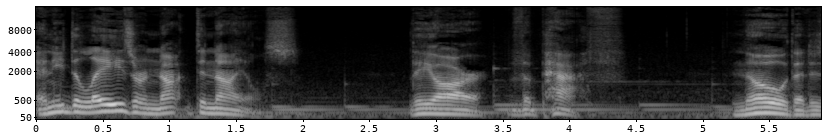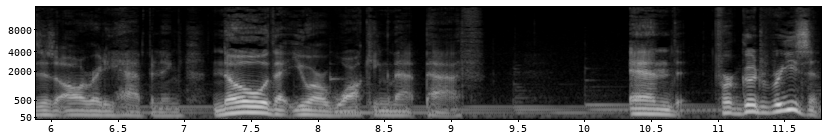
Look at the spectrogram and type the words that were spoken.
Any delays are not denials. They are the path. Know that it is already happening. Know that you are walking that path. And for good reason.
